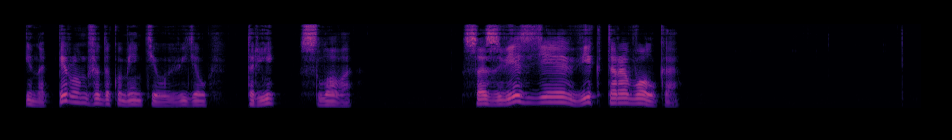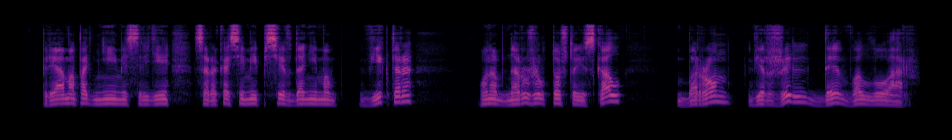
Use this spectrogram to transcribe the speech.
и на первом же документе увидел три слова: Созвездие Виктора Волка. Прямо под ними среди сорока семи псевдонимов Виктора он обнаружил то, что искал барон Вержиль де Валуар.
